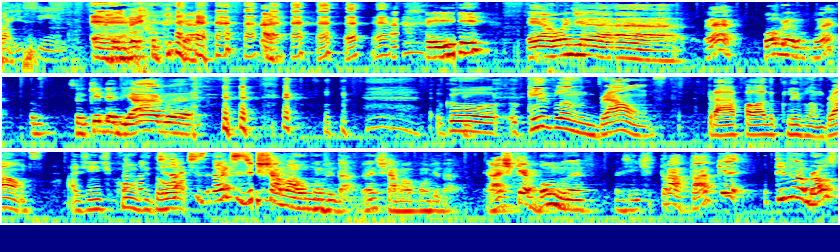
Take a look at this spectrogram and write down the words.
Aí sim. É. Aí vai complicar. Aí é onde a. a é, cobra. Não é? sei o que, bebe água. o, o Cleveland Browns, pra falar do Cleveland Browns, a gente convidou. Antes, antes de chamar o convidado, antes de chamar o convidado, eu acho que é bom, né? A gente tratar, porque o Cleveland Browns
